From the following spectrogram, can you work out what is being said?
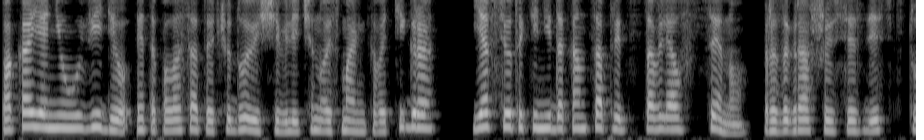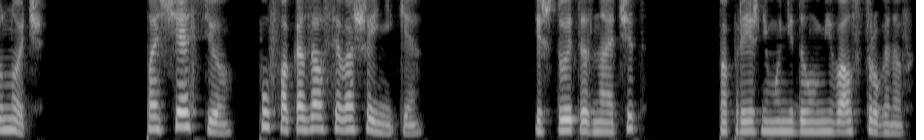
пока я не увидел это полосатое чудовище величиной с маленького тигра, я все-таки не до конца представлял сцену, разыгравшуюся здесь в ту ночь. По счастью, Пуф оказался в ошейнике. «И что это значит?» – по-прежнему недоумевал Строганов.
